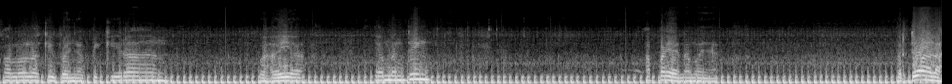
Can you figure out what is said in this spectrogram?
kalau lagi banyak pikiran bahaya. Yang penting apa ya namanya berdoalah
